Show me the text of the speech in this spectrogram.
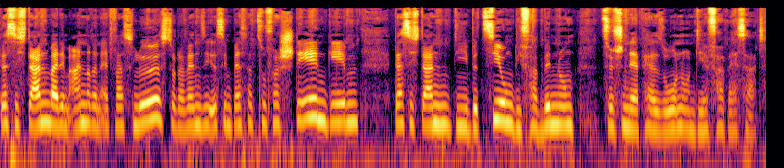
dass sich dann bei dem anderen etwas löst oder wenn sie es ihm besser zu verstehen geben, dass sich dann die Beziehung, die Verbindung zwischen der Person und dir verbessert.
